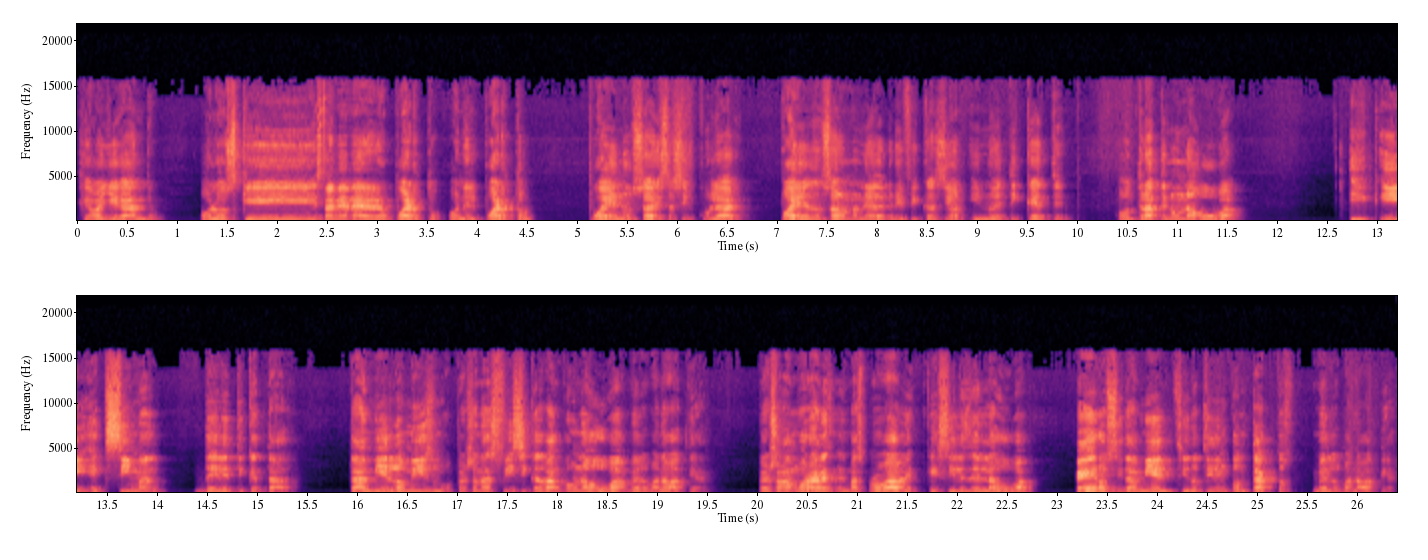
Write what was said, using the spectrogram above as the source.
que van llegando, o los que están en el aeropuerto o en el puerto, pueden usar esa circular, pueden usar una unidad de verificación y no etiqueten. Contraten una uva y, y eximan del etiquetado. También lo mismo, personas físicas van con una uva, me los van a batear. Personas morales es más probable que sí les den la uva, pero si también, si no tienen contactos, me los van a batear.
